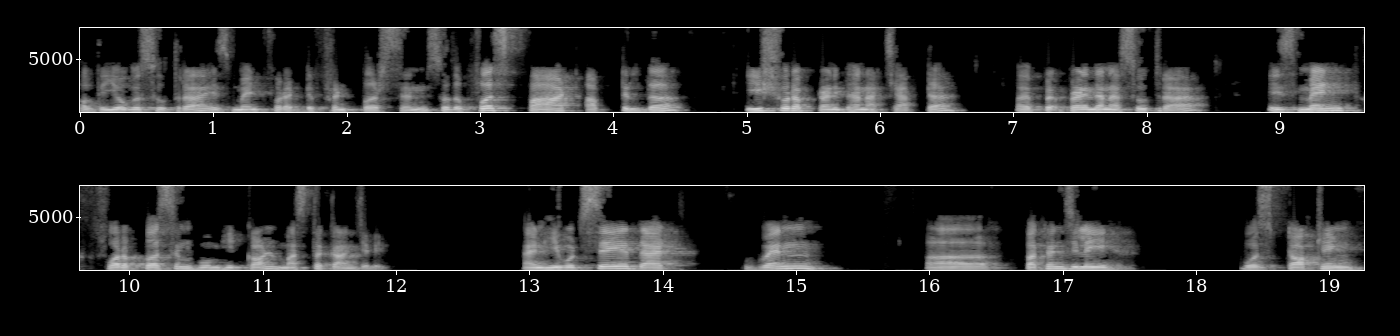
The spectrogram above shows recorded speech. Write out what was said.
of the Yoga Sutra is meant for a different person. So the first part up till the Ishvara Pranidhana chapter, uh, Pranidhana Sutra, is meant for a person whom he called Mastakanjali. And he would say that when uh, Patanjali was talking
